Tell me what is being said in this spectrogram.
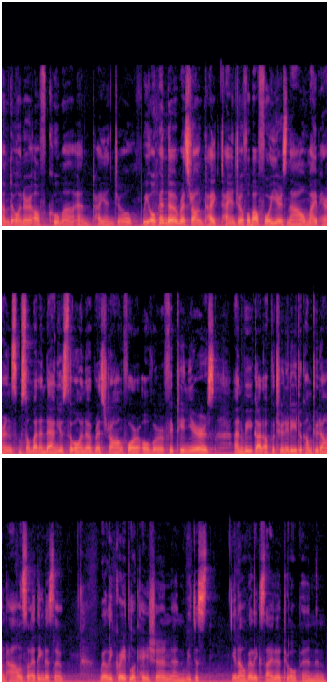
I'm the owner of Kuma and Thaiangel. We opened the restaurant Thai Thaiangel for about four years now. My parents, Sombat and Dang, used to own a restaurant for over 15 years and we got opportunity to come to downtown so I think that's a really great location and we just, you know, really excited to open and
